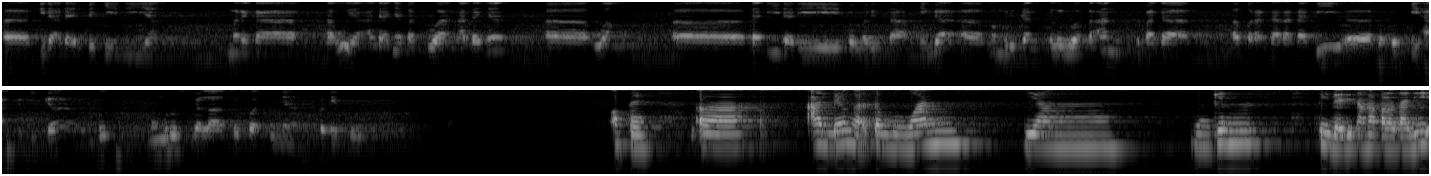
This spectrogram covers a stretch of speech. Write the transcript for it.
uh, tidak ada LPG ini yang mereka tahu ya adanya nggak temuan yang mungkin tidak disangka kalau tadi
